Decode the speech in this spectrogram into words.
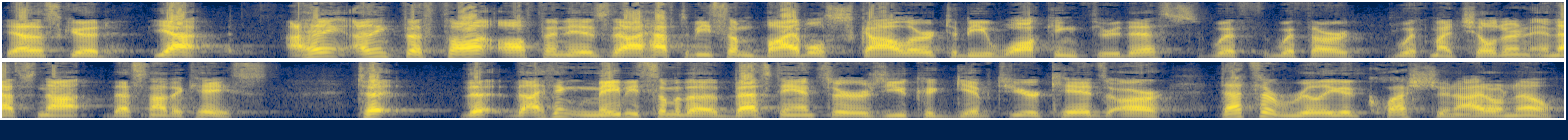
Yeah, that's good. Yeah, I think I think the thought often is that I have to be some Bible scholar to be walking through this with with our with my children, and that's not that's not the case. To the, the, I think maybe some of the best answers you could give to your kids are, that's a really good question. I don't know.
